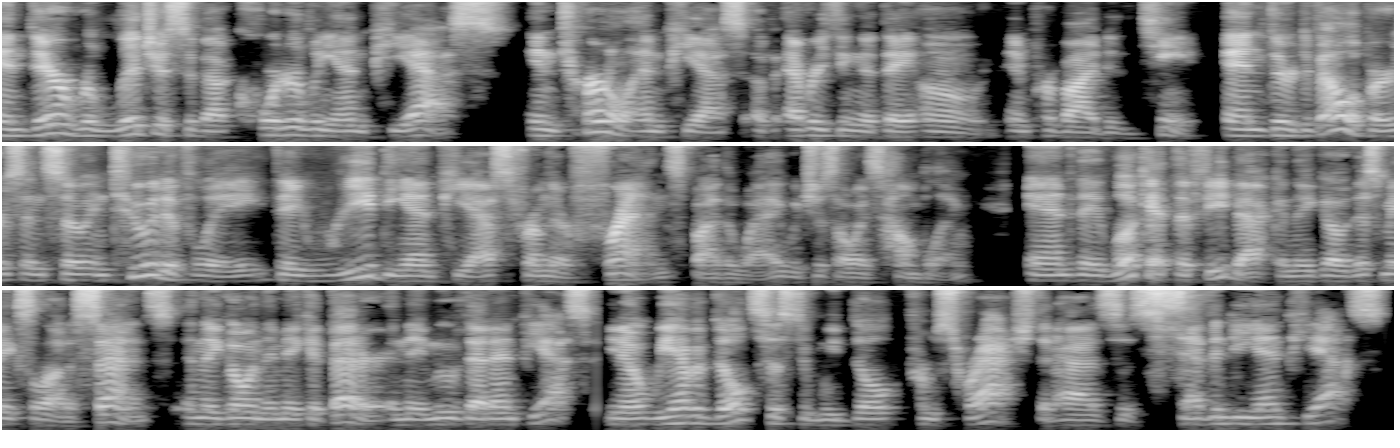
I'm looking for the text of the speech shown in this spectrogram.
And they're religious about quarterly NPS, internal NPS of everything that they own and provide to the team. And they're developers. And so intuitively, they read the NPS from their friends, by the way, which is always humbling and they look at the feedback and they go this makes a lot of sense and they go and they make it better and they move that nps you know we have a build system we built from scratch that has a 70 nps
